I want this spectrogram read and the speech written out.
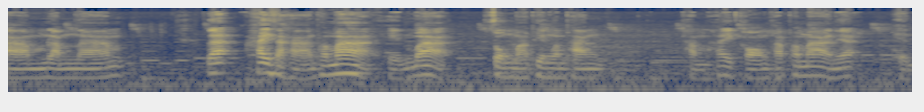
ตามลำน้ำและให้ทหารพม่าเห็นว่าทรงมาเพียงลำพัง ทำให้กองทัพพม่าเนี้ยเห็น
